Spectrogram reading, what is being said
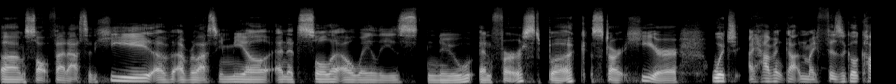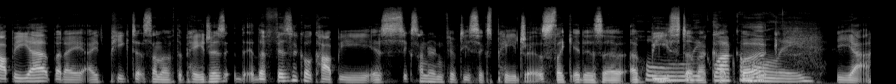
um, Salt, Fat, Acid, Heat, of Everlasting Meal. And it's Sohla El-Waylly's new and first book, Start Here, which I haven't gotten my physical copy yet, but I, I peeked at some of the pages. The, the physical copy is 656 pages. Like it is a, a beast of a cookbook. guacamole. Yeah.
